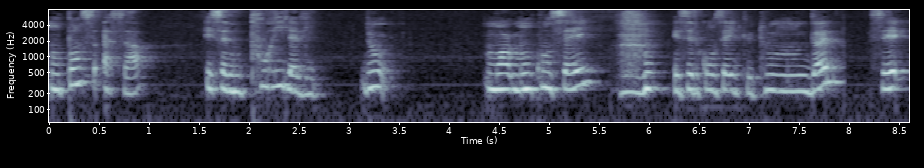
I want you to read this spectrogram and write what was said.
on pense à ça et ça nous pourrit la vie. Donc, moi, mon conseil, et c'est le conseil que tout le monde donne, c'est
